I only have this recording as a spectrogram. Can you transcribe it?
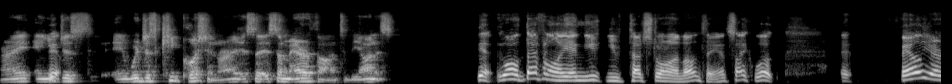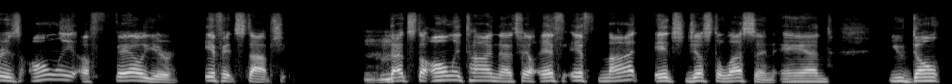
right? And you yeah. just and we just keep pushing, right? It's a it's a marathon, to be honest. Yeah, well, definitely. And you you touched on another thing. It's like, look, failure is only a failure if it stops you. Mm-hmm. That's the only time that's fail. If if not, it's just a lesson, and you don't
